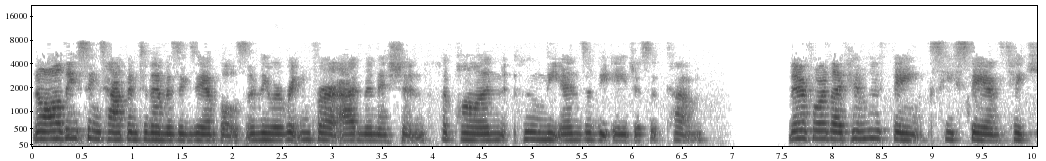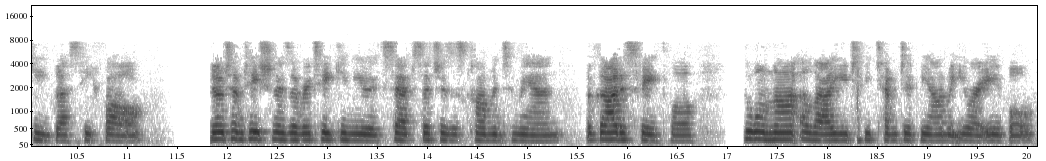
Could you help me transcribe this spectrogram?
Now all these things happened to them as examples, and they were written for our admonition, upon whom the ends of the ages have come. Therefore let him who thinks he stands take heed lest he fall. No temptation has overtaken you except such as is common to man. But God is faithful who will not allow you to be tempted beyond what you are able,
